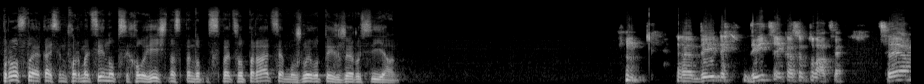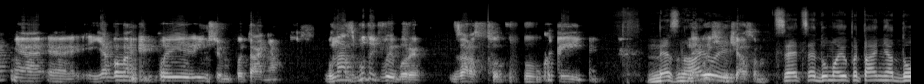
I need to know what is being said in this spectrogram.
просто якась інформаційно-психологічна спе- спецоперація, можливо, тих же росіян? Е, диві- Дивіться, яка ситуація. Це е, е, я би вам відповів іншим питанням. У нас будуть вибори зараз в Україні. Не знаю. Часом. Це, це думаю, питання до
